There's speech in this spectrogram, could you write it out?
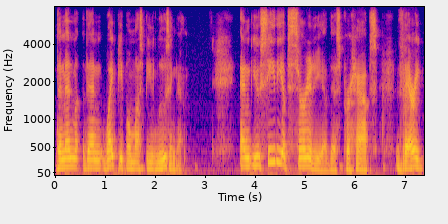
then men then white people must be losing them. And you see the absurdity of this perhaps very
